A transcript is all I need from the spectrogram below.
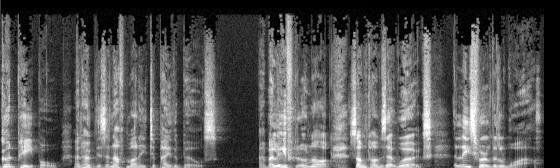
good people and hope there's enough money to pay the bills. And believe it or not, sometimes that works, at least for a little while.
